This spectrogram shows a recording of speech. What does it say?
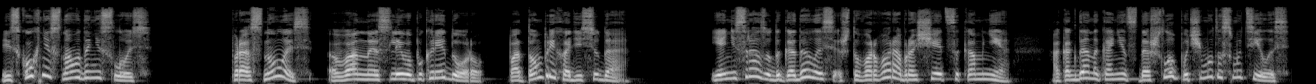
Из кухни снова донеслось. «Проснулась? Ванная слева по коридору. Потом приходи сюда». Я не сразу догадалась, что Варвара обращается ко мне, а когда наконец дошло, почему-то смутилась.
